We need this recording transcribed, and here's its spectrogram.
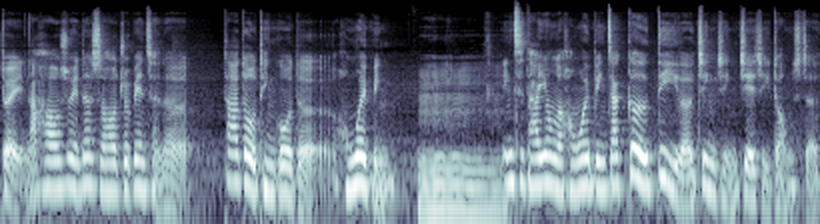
对，然后所以那时候就变成了大家都有听过的红卫兵。嗯嗯嗯因此他用了红卫兵在各地了进行阶级斗争，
